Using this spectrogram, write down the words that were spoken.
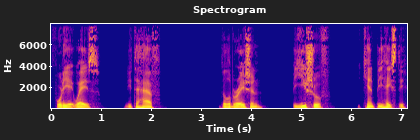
48 ways. You need to have deliberation, be yishuv. You can't be hasty.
